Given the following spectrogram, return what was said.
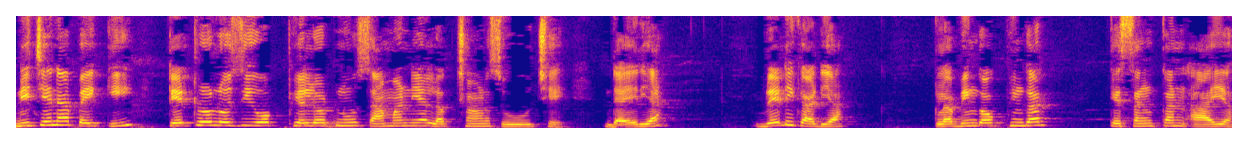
નીચેના પૈકી ટેટ્રોલોજી ઓફ ફેલોટનું સામાન્ય લક્ષણ શું છે? Diarrhoea bradycardia clubbing of finger કે સંકન આય?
